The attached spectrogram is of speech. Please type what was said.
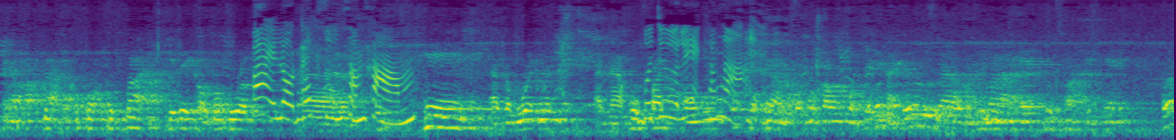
คณะพักบ้านของพวกทุกบ้านที่ได้เข้ามาบวชป้ายโหลดหกศูนย์สามสามเฮอ่ากระบวนมันอันน่ะผู้บ่จื้อเลขข้างหน้าของเขาผมจะได้ไหนเด้อแล้วที่ว่าแห่ทุกฝ่ายแห่ เออ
